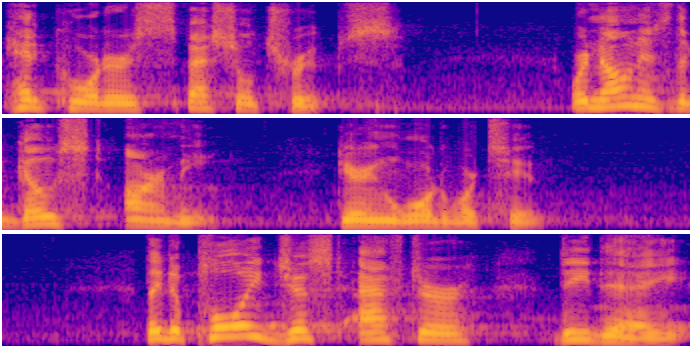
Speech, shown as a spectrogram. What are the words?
Headquarters Special Troops were known as the Ghost Army during World War II. They deployed just after D Day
